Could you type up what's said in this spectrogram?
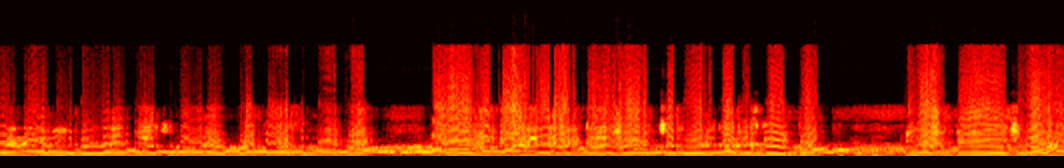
ಎರಡನೇ ಅವಧಿಗೆ ಬಂದ ಎಂ ಎಲ್ ಎ ಚುನಾವಣೆ ಕೂಡ ಕೈವಸಿಬಹುದು ಅವರು ನಮ್ಮ ದಾವಣಗೆರೆ ಎಂಟರಲ್ಲಿ ಏಳು ಕ್ಷೇತ್ರದಲ್ಲಿ ಕಾಂಗ್ರೆಸ್ ಗೆಲ್ಲಿತ್ತು ಈಗ ಎಂ ಪಿ ಚುನಾವಣೆ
